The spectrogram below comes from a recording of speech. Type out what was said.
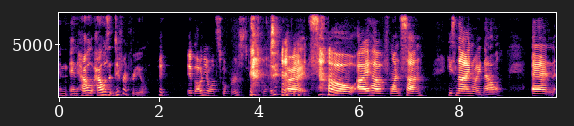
and, and how, how is it different for you? If Anya wants to go first, go ahead. All right. So I have one son. He's nine right now, and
